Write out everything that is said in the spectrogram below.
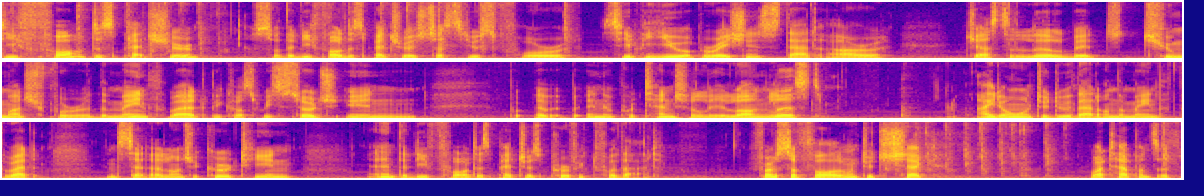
default dispatcher. So the default dispatcher is just used for CPU operations that are just a little bit too much for the main thread because we search in uh, in a potentially long list. I don't want to do that on the main thread. Instead, I launch a coroutine and the default dispatcher is perfect for that. First of all, I want to check what happens if,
